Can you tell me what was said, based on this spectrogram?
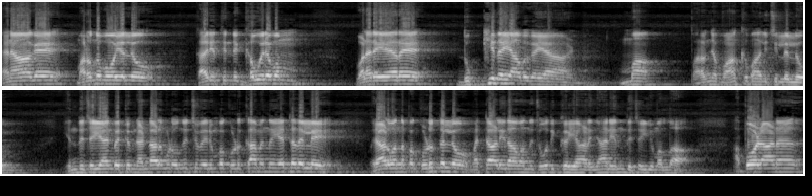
ഞാനാകെ മറന്നുപോയല്ലോ. കാര്യത്തിന്റെ ഗൗരവം വളരെയേറെ ദുഃഖിതയാവുകയാണ്. ഉമ്മ പറഞ്ഞ വാക്ക് പാലിച്ചില്ലല്ലോ. എന്ത് ചെയ്യാൻ പറ്റും? രണ്ടാളും കൂടെ ഒന്നിച്ച് വരുമ്പോൾ കൊടുക്കാമെന്ന് ഏറ്റതല്ലേ? ഒരാൾ വന്നപ്പോൾ കൊടുത്തല്ലോ. മറ്റാൾ ഇതാ വന്ന് ചോദിക്കുകയാണ്. ഞാൻ എന്ത് ചെയ്യുമല്ല അപ്പോഴാണ്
